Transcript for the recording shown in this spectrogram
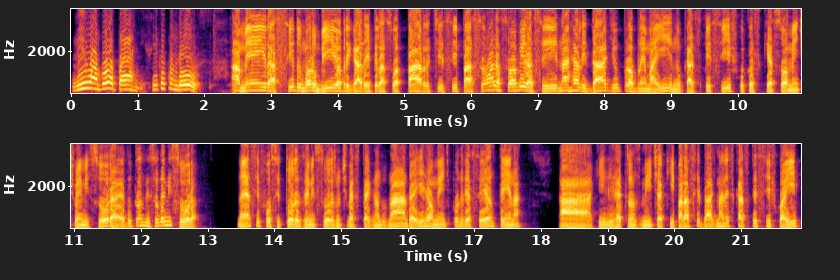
Viu? Uma boa tarde. Fica com Deus. Amém, Iraci do Morumbi, obrigado aí pela sua participação. Olha só, Iraci, na realidade o problema aí, no caso específico, que é somente uma emissora, é do transmissor da emissora. Né? Se fosse todas as emissoras não tivesse pegando nada, aí realmente poderia ser a antena a, que retransmite aqui para a cidade. Mas nesse caso específico aí,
